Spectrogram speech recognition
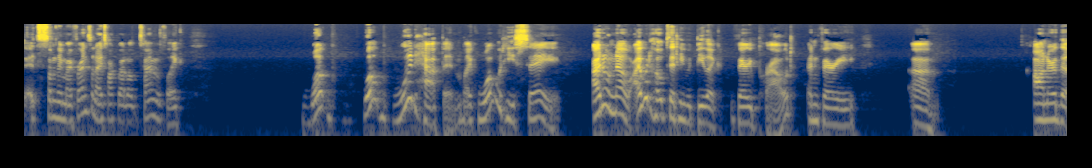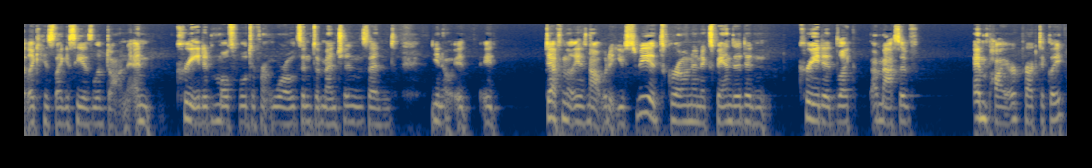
it's something my friends and I talk about all the time of like what what would happen? Like what would he say? I don't know. I would hope that he would be like very proud and very um honored that like his legacy has lived on and created multiple different worlds and dimensions and you know it it definitely is not what it used to be. It's grown and expanded and created like a massive empire practically.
